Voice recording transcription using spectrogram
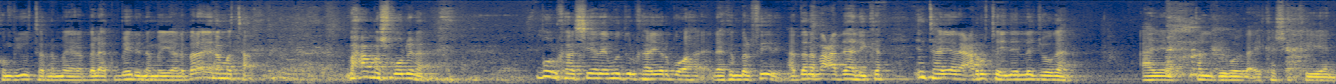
combyuterna ma yaalo blackberryna ma yaalo balaayana ma taal. Maxaa mashquulina? Buulkaas yar mudulkaa yar buu ahaa laakiin bal fiiri haddana maca dalika intaa yar ee la joogaan ayay qalbigooda ay ka shakiyeen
